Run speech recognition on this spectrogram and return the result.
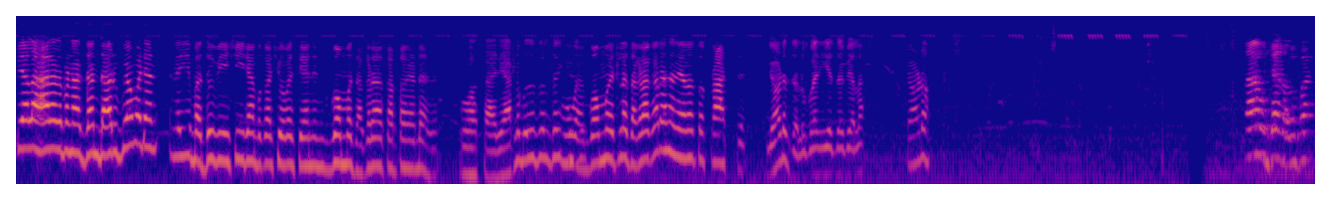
પેલા હારા પણ આ ધન દારૂ પીવા મળ્યા એટલે એ બધું વેચી ને કશું હવે છે નહીં ઝઘડા કરતા હેડે છે. ઓહ તારી આટલું બધું પેલું થઈ ગયું ગોમમાં એટલા ઝઘડા કરે છે ને એનો તો ત્રાસ છે. લેવડે જલુભાઈ એ તો પેલા. ચાલો હા ઉજા ચાલુભાઈ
